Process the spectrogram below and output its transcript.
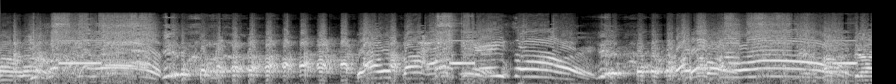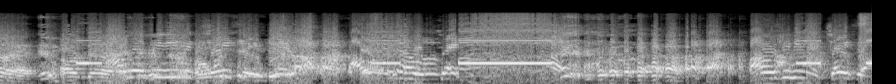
What's going on? fucking left. that was by accident. retard. What's going? I'm done. I'm done. I wasn't even chasing, dude. I wasn't even chasing. I wasn't even chasing.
